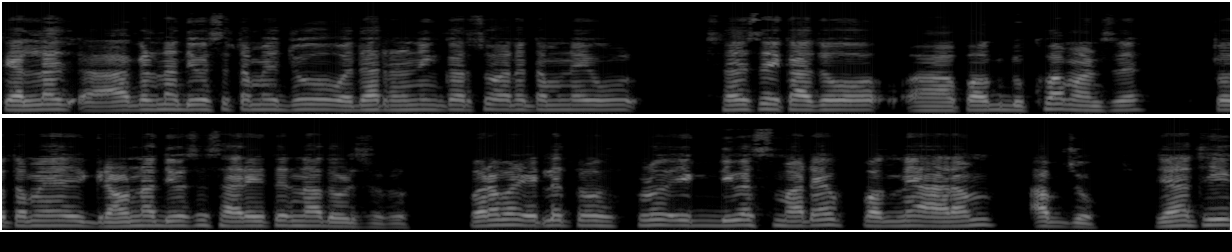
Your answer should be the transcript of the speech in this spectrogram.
પહેલા આગળના દિવસે તમે જો વધારે રનિંગ કરશો અને તમને એવું થશે કાં તો પગ દુખવા માંડશે, તો તમે ગ્રાઉન્ડના દિવસે સારી રીતે ના દોડી શકો. બરાબર? એટલે થોડો એક દિવસ માટે પગને આરામ આપજો. જેનાથી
